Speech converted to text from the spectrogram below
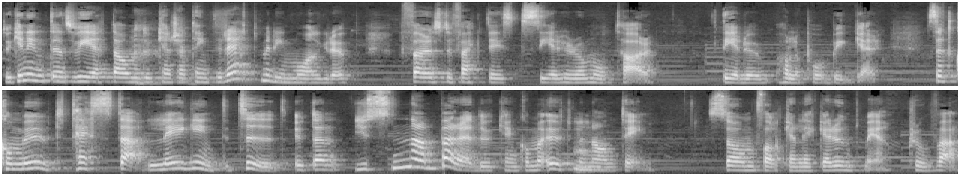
Du kan inte ens veta om du kanske har tänkt rätt med din målgrupp förrän du faktiskt ser hur de mottar det du håller på och bygger. Så att komma ut, testa, lägg inte tid. Utan ju snabbare du kan komma ut med mm. någonting som folk kan leka runt med, prova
